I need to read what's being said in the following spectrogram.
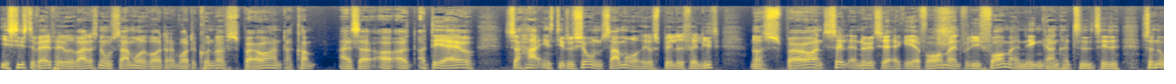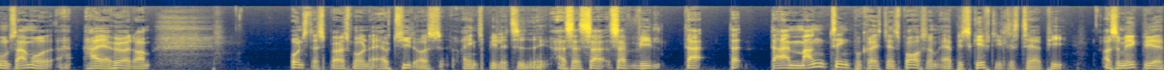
I sidste valgperiode var der sådan nogle samråd, hvor, der, hvor det kun var spørgeren, der kom Altså, og, og, og det er jo, så har institutionen samråd jo spillet for lidt, når spørgeren selv er nødt til at agere formand, fordi formanden ikke engang har tid til det. Sådan nogle samråd har jeg hørt om. Onsdagsspørgsmålene er jo tit også rent spild af tid. Ikke? Altså, så, så vi, der, der, der er mange ting på Christiansborg, som er beskæftigelsesterapi, og som ikke bliver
